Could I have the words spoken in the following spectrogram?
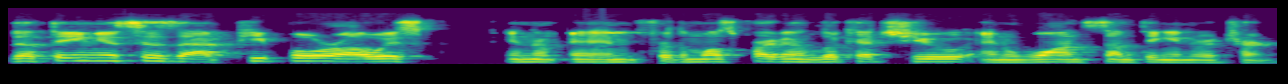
the thing is, is that people are always, in, and for the most part, going to look at you and want something in return.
